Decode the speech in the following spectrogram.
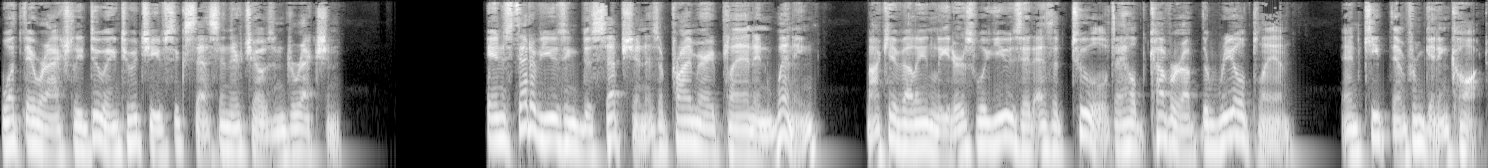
what they were actually doing to achieve success in their chosen direction. Instead of using deception as a primary plan in winning, Machiavellian leaders will use it as a tool to help cover up the real plan and keep them from getting caught.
